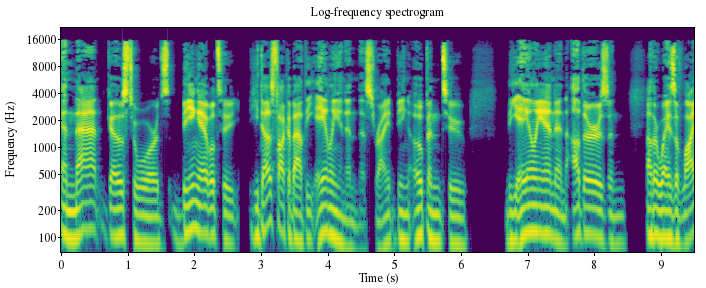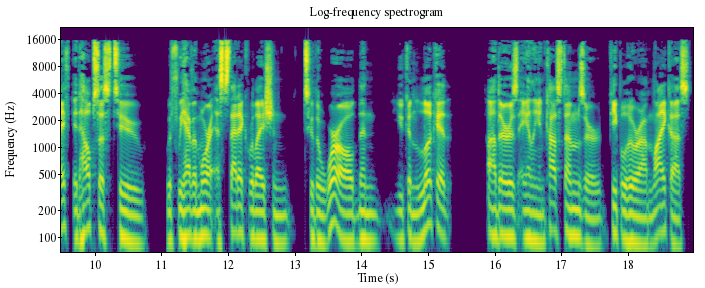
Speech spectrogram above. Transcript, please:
And that goes towards being able to, he does talk about the alien in this, right? Being open to the alien and others and other ways of life. It helps us to, if we have a more aesthetic relation to the world, then you can look at others, alien customs or people who are unlike us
